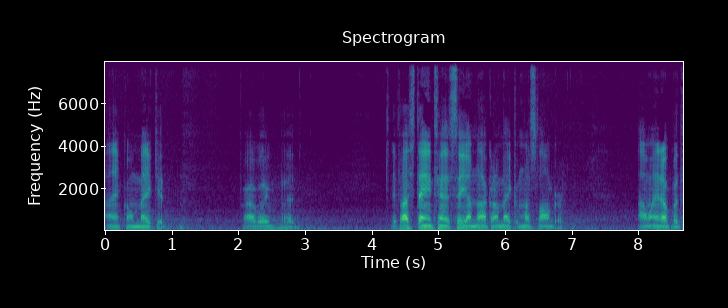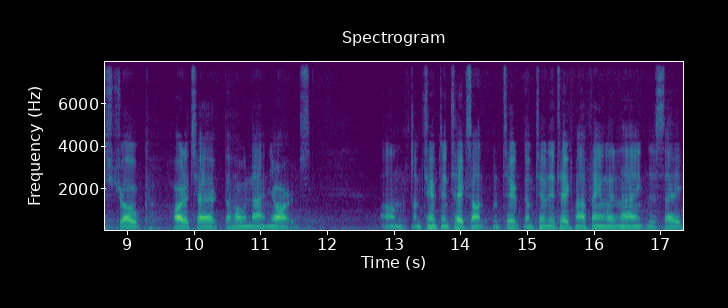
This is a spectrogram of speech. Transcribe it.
I ain't gonna make it, probably, but if I stay in Tennessee, I'm not gonna make it much longer. I'm gonna end up with a stroke, heart attack, the whole nine yards. Um, I'm tempted to text on. I'm, to text my family tonight and just say,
